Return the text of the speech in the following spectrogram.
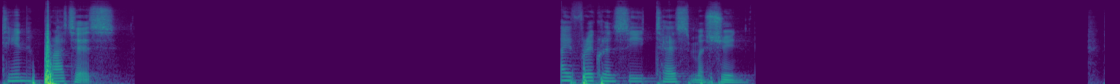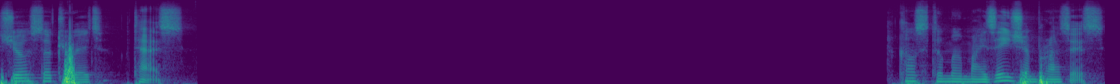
Ten process. High frequency test machine. Short circuit test. Customization process.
